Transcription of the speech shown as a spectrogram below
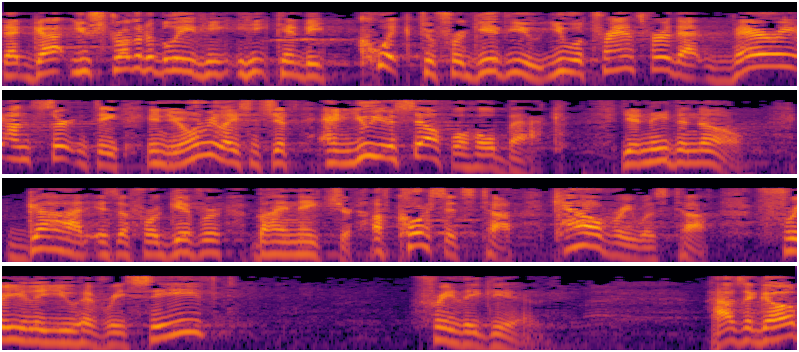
that God, you struggle to believe he, he can be quick to forgive you, you will transfer that very uncertainty in your own relationships and you yourself will hold back. You need to know God is a forgiver by nature. Of course it's tough. Calvary was tough. Freely you have received, freely give. How's it go?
